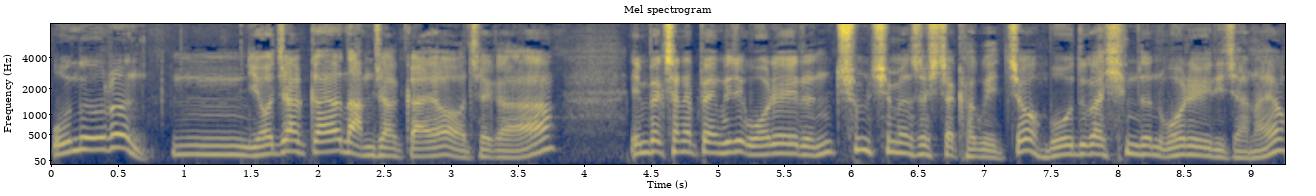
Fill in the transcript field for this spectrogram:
오늘은 음, 여자일까요, 남자일까요? 제가 인백천의 백뮤직 월요일은 춤추면서 시작하고 있죠. 모두가 힘든 월요일이잖아요.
